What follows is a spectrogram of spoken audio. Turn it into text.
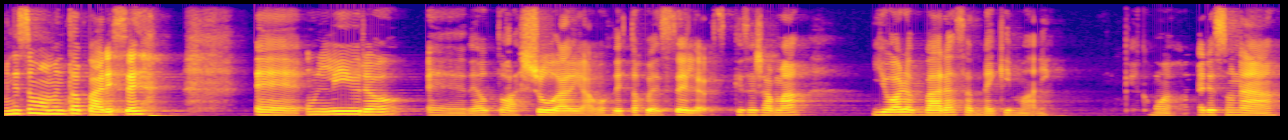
En ese momento aparece eh, un libro eh, de autoayuda, digamos, de estos bestsellers, que se llama You Are a Badass at Making Money. Que es como, eres una,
